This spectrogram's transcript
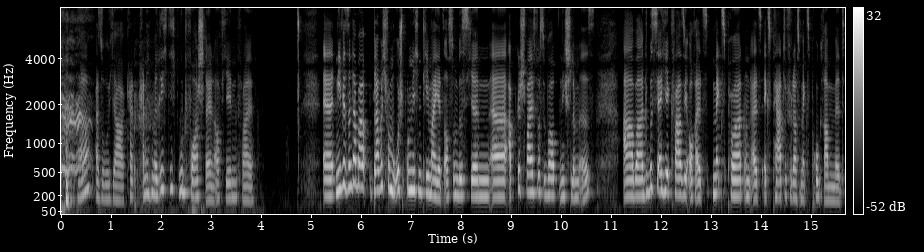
Na, also ja, kann, kann ich mir richtig gut vorstellen, auf jeden Fall. Äh, nee, wir sind aber, glaube ich, vom ursprünglichen Thema jetzt auch so ein bisschen äh, abgeschweift, was überhaupt nicht schlimm ist. Aber du bist ja hier quasi auch als Maxpert und als Experte für das Max-Programm mit.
